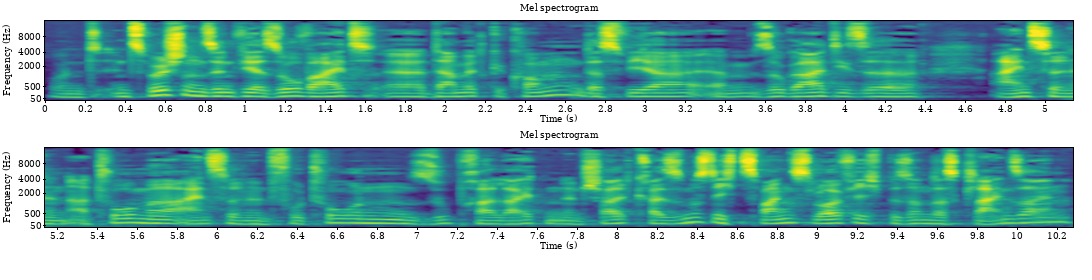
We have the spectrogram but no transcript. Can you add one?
Und inzwischen sind wir so weit äh, damit gekommen, dass wir ähm, sogar diese einzelnen Atome, einzelnen Photonen, supraleitenden Schaltkreise, es muss nicht zwangsläufig besonders klein sein.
